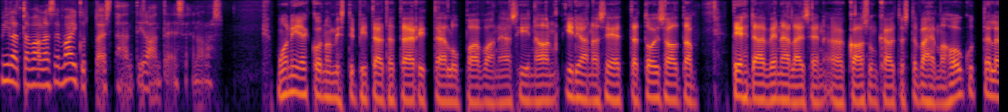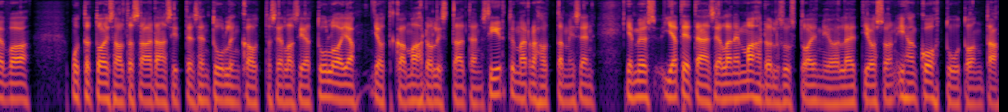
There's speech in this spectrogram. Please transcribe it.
millä tavalla se vaikuttaisi tähän tilanteeseen, Oras? Moni ekonomisti pitää tätä erittäin lupaavana ja siinä on ideana se, että toisaalta tehdään venäläisen kaasun käytöstä vähemmän houkuttelevaa, mutta toisaalta saadaan sitten sen tullin kautta sellaisia tuloja, jotka mahdollistaa tämän siirtymän rahoittamisen ja myös jätetään sellainen mahdollisuus toimijoille, että jos on ihan kohtuutonta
